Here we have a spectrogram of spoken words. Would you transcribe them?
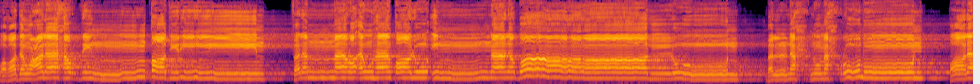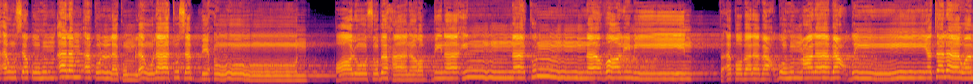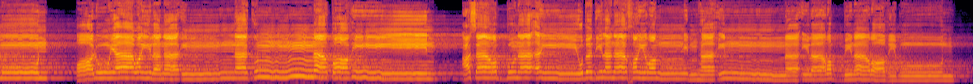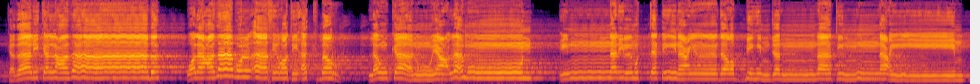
وغدوا على حرد قادرين. فلما رأوها قالوا إنا لضالون. بل نحن محرومون. قال أوسطهم ألم أقل لكم لولا تسبحون. قالوا سبحان ربنا إنا كنا ظالمين. فأقبل بعضهم على بعض يتلاومون. قالوا يا ويلنا إنا كنا طاغين. عسى ربنا أن يبدلنا خيرا منها. إنا إلى ربنا راغبون. كذلك العذاب ولعذاب الآخرة أكبر. لو كانوا يعلمون. إن للمتقين عند ربهم جنات النعيم.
